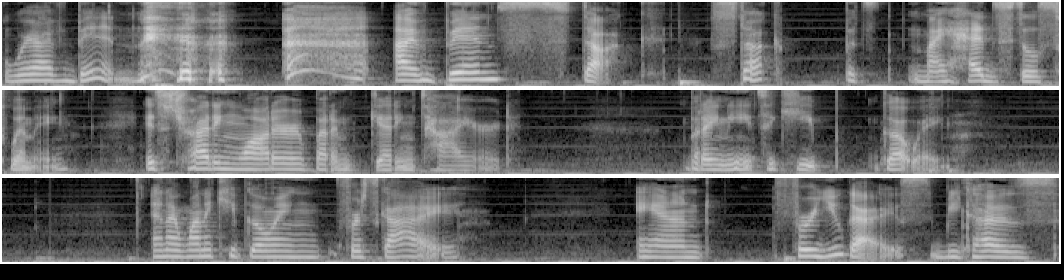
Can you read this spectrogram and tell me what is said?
where I've been. I've been stuck. Stuck, but my head's still swimming. It's treading water, but I'm getting tired. But I need to keep going. And I want to keep going for Skye and for you guys because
